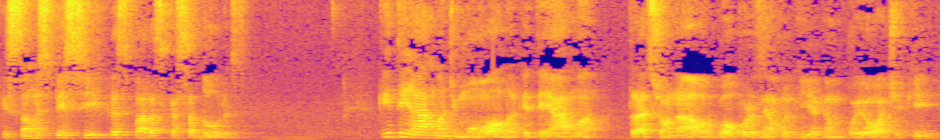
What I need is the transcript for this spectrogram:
que são específicas para as caçadoras. Quem tem arma de mola, quem tem arma tradicional, igual por exemplo aqui a Gama Coyote aqui,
